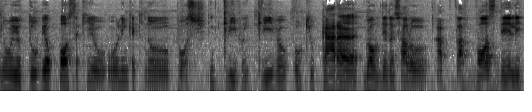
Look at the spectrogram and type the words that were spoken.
no YouTube, eu posto aqui o, o, link aqui no post. Incrível, incrível. O que o cara, igual o D2 falou, a, a voz dele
